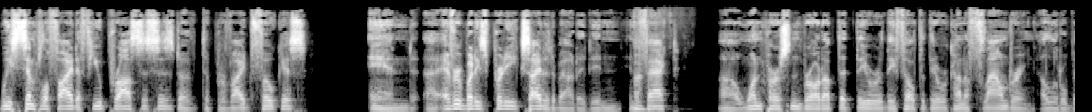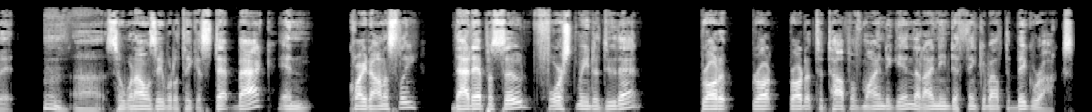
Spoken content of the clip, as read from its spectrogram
we simplified a few processes to to provide focus, and uh, everybody's pretty excited about it. In in Okay. fact, uh, one person brought up that they were they felt that they were kind of floundering a little bit. Hmm. Uh, so when I was able to take a step back, and quite honestly, that episode forced me to do that. Brought it brought brought it to top of mind again that I need to think about the big rocks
